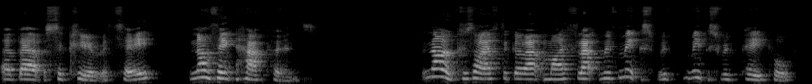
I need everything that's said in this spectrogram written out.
about security. Nothing happened. No, because I have to go out my flat with mix with mix with people,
